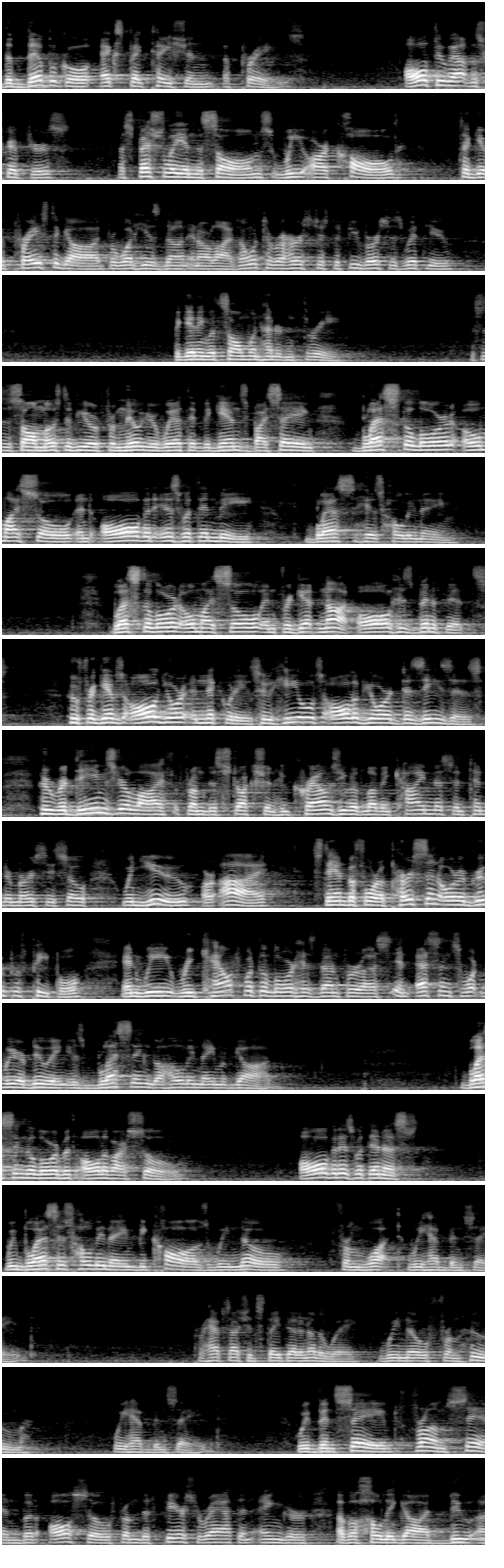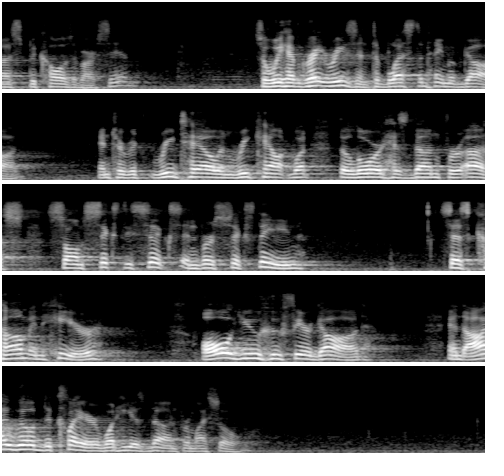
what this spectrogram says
the biblical expectation of praise. All throughout the scriptures, especially in the Psalms, we are called to give praise to God for what He has done in our lives. I want to rehearse just a few verses with you, beginning with Psalm 103. This is a psalm most of you are familiar with. It begins by saying, Bless the Lord, O my soul, and all that is within me. Bless his holy name. Bless the Lord, O my soul, and forget not all his benefits, who forgives all your iniquities, who heals all of your diseases, who redeems your life from destruction, who crowns you with loving kindness and tender mercy. So when you or I stand before a person or a group of people and we recount what the Lord has done for us, in essence, what we are doing is blessing the holy name of God. Blessing the Lord with all of our soul. All that is within us, we bless His holy name because we know from what we have been saved. Perhaps I should state that another way. We know from whom we have been saved. We've been saved from sin, but also from the fierce wrath and anger of a holy God due us because of our sin. So we have great reason to bless the name of God and to re- retell and recount what the Lord has done for us. Psalm 66 in verse 16 says, Come and hear, all you who fear God, and I will declare what he has done for my soul.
